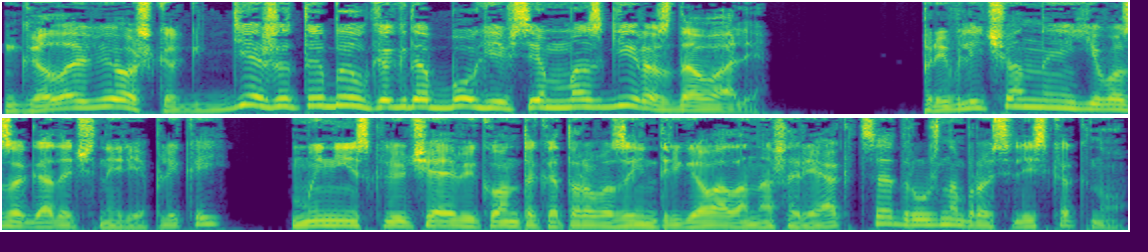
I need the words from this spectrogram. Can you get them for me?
«Головешка, где же ты был, когда боги всем мозги раздавали?» Привлеченные его загадочной репликой, мы, не исключая Виконта, которого заинтриговала наша реакция, дружно бросились к окну.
